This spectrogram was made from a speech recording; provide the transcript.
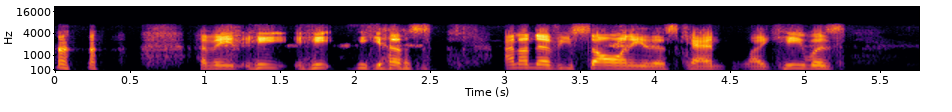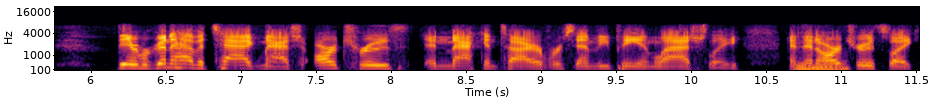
I mean, he he he goes. I don't know if you saw any of this, Ken. Like he was, they were going to have a tag match, R Truth and McIntyre versus MVP and Lashley, and then R Mhm. Truth's like,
